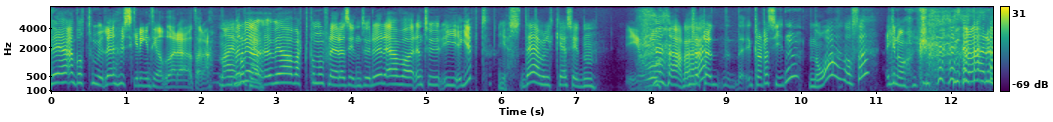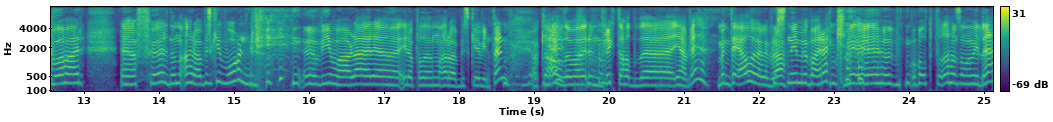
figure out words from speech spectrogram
Det er godt mulig. Jeg husker ingenting av det der. Tara. Nei, Men vi har, vi har vært på noen flere sydenturer. Jeg var en tur i Egypt. Jøss, det er vel ikke syden? Jo, Er det klart klart er Syden. Nå også? Ikke nå. Det her var uh, før den arabiske våren. Vi var der uh, i løpet av den arabiske vinteren. Okay. Da alle var undertrykt og hadde det jævlig. Men det er veldig bra. Hosni Mubarak uh, holdt på som han ville.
